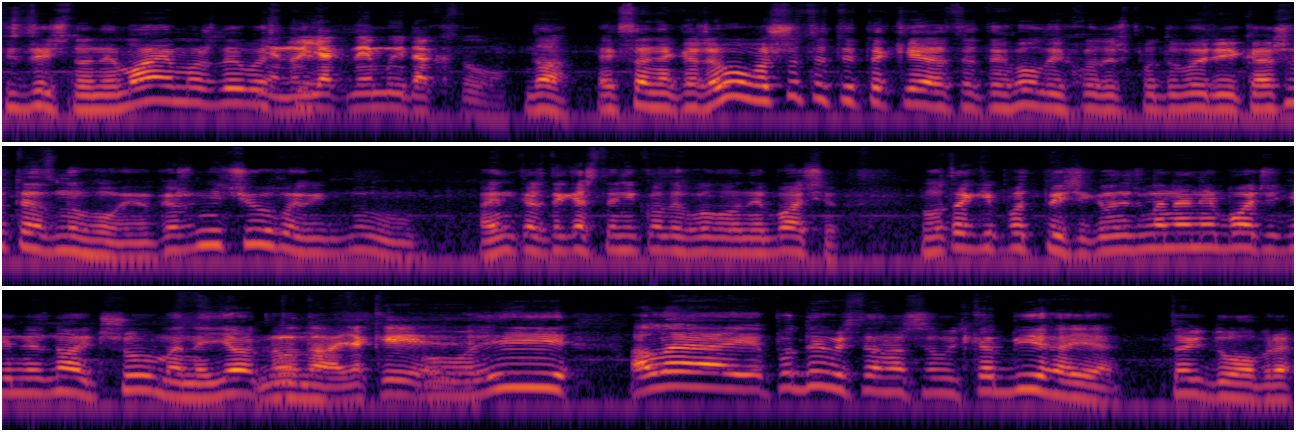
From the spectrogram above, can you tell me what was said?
фізично немає можливості. ну як не ми, так хто? Да. Як Саня каже, о, а що це ти таке? Це ти голий ходиш по дворі і каже, що ти з ногою? Я кажу, нічого. Ну. А він каже, таке ж ти ніколи голову не бачив. Ну так і підписчики, вони ж мене не бачать і не знають, що в мене, як Ну воно. так, який. О, і... Але подивишся на Шелудька бігає, то й добре.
